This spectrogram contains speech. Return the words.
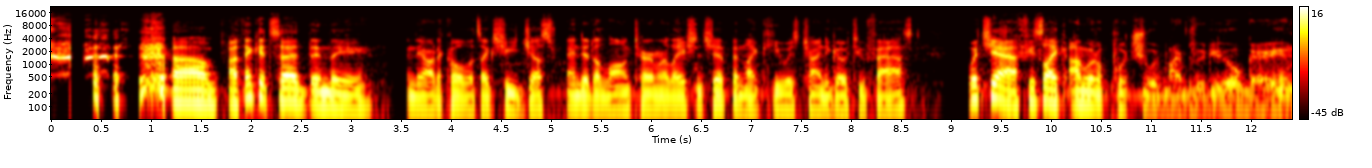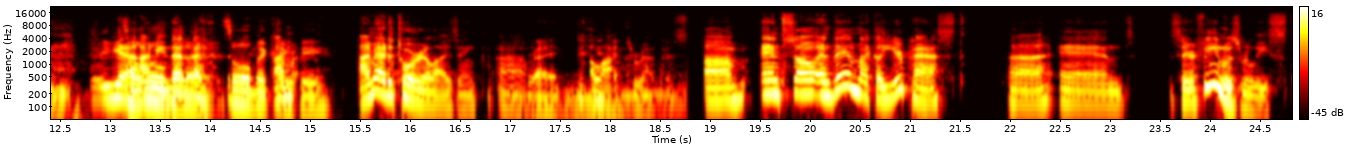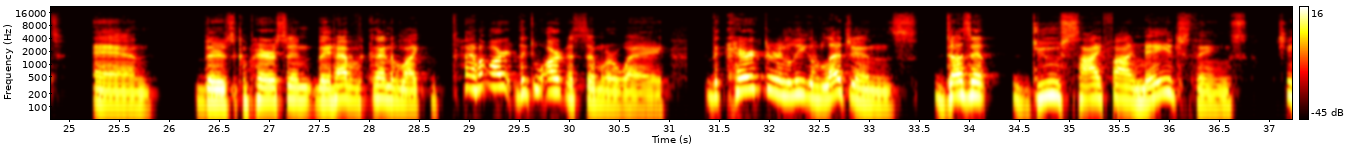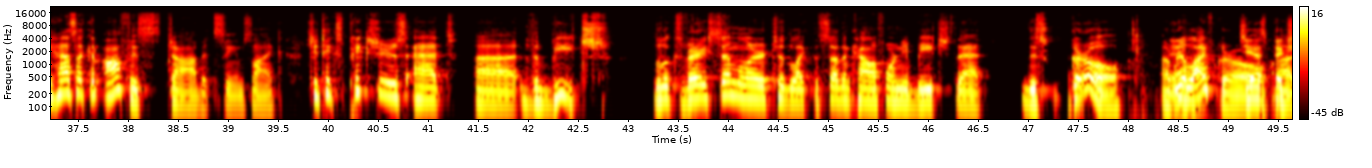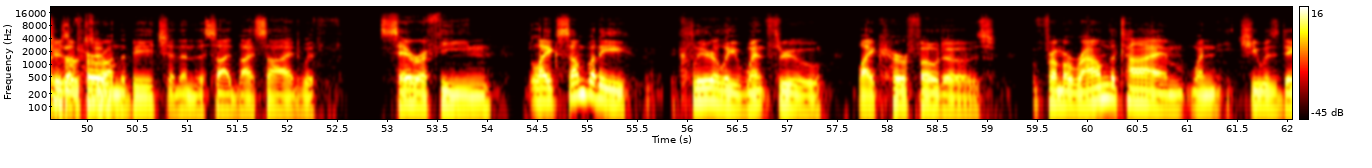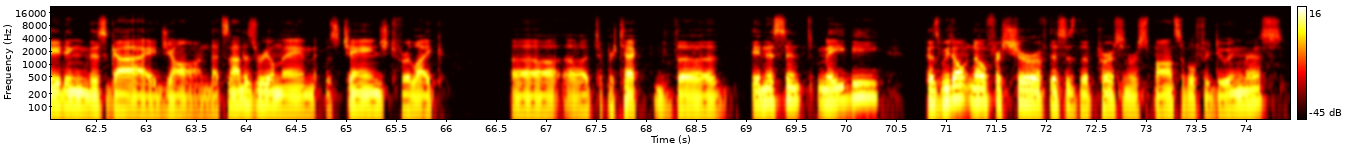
um I think it said in the in the article it's like she just ended a long term relationship and like he was trying to go too fast. Which yeah, if he's like, I'm gonna put you in my video game. Yeah, i mean that. it's a little bit I'm- creepy, I'm editorializing um, right? a lot throughout this. Um, and so and then like a year passed, uh, and Seraphine was released, and there's a comparison. They have kind of like have art. They do art in a similar way. The character in League of Legends doesn't do sci-fi mage things. She has like an office job. It seems like she takes pictures at uh, the beach. It looks very similar to like the Southern California beach that this girl, a Yeah. real life girl, She has uh, pictures of her to. on the beach, and then the side by side with Seraphine. Like somebody clearly went through like her photos from around the time when she was dating this guy John. That's not his real name. It was changed for like uh uh to protect the innocent maybe because we don't know for sure if this is the person responsible for doing this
